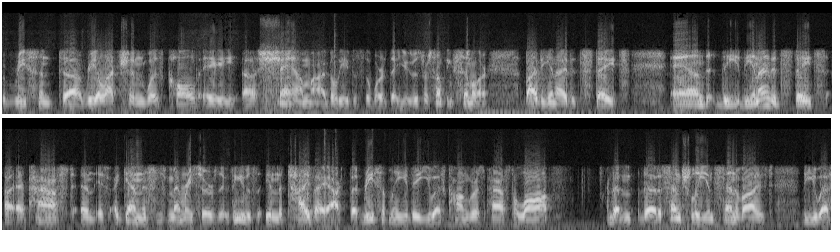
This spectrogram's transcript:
recent uh, reelection was called a uh, sham, I believe is the word they used, or something similar, by the United States. And the the United States uh, passed, and if again this is memory serves, I think it was in the Taipei Act, but recently the U.S. Congress passed a law that that essentially incentivized the U.S.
